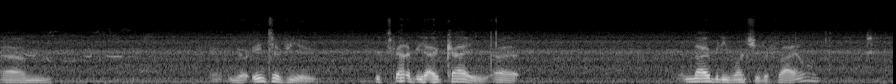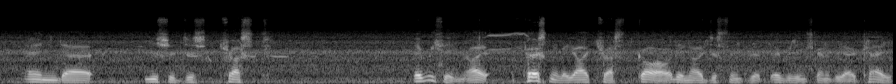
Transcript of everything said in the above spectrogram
um, your interview. It's going to be okay. Uh, nobody wants you to fail, and uh, you should just trust everything. I personally I trust God, and I just think that everything's going to be okay.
